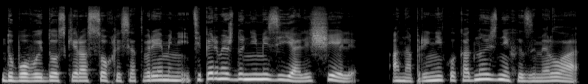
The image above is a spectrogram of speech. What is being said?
Дубовые доски рассохлись от времени, и теперь между ними зияли щели. Она приникла к одной из них и замерла.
